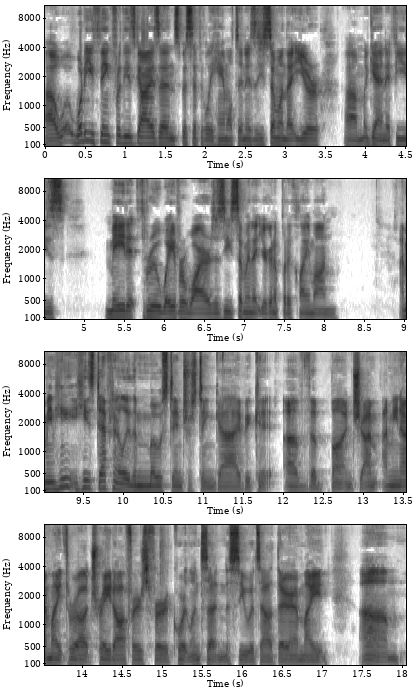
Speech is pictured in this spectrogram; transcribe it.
Uh, what do you think for these guys, and specifically Hamilton? Is he someone that you're, um, again, if he's made it through waiver wires, is he something that you're going to put a claim on? I mean, he he's definitely the most interesting guy because of the bunch. I'm, i mean, I might throw out trade offers for Courtland Sutton to see what's out there. I might um,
